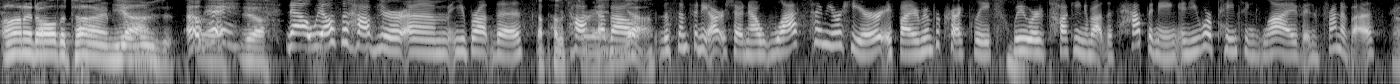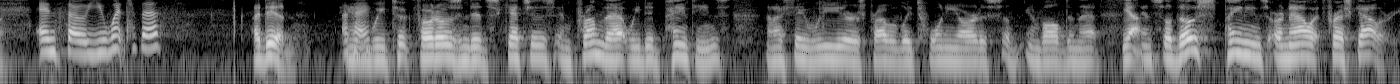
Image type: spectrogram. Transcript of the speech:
on it all the time, Yeah. you'll lose it. So, Okay. yeah. Now we also have your. Um, you brought this A to poster talk in, about yeah. the Symphony Art Show. Now, last time you were here, if I remember correctly, we were talking about this happening, and you were painting live in front of us. And so you went to this. I did. Okay. And we took photos and did sketches, and from that we did paintings. And I say we, there's probably 20 artists involved in that. Yeah. And so those paintings are now at Fresh Gallery.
